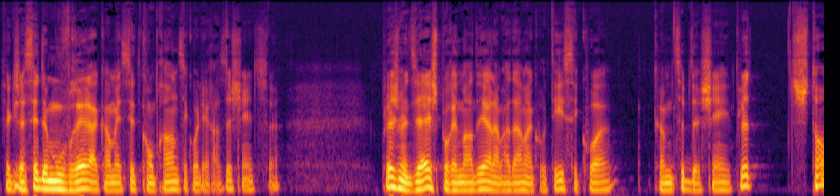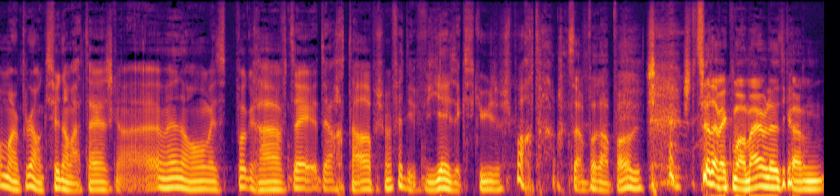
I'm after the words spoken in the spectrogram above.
Fait que j'essaie de m'ouvrir à comme essayer de comprendre c'est quoi les races de chiens, tout ça. Puis là, je me dis, Hey, je pourrais demander à la madame à côté, c'est quoi comme type de chien. Puis là, je tombe un peu anxieux dans ma tête. Je comme, ah, mais non, mais c'est pas grave, t'es en retard. Puis je me fais des vieilles excuses. Je suis pas en retard, ça n'a pas rapport. Je suis seul avec moi-même. Là, comme,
